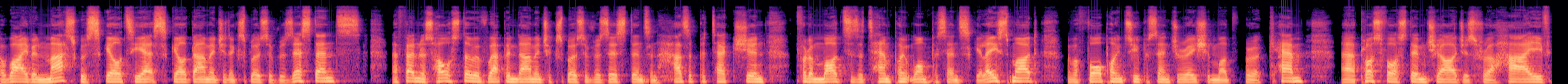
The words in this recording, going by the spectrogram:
A Wyvern Mask with skill tier, skill damage, and explosive resistance, a Fenris Holster with weapon damage, explosive resistance, and hazard protection. For the mods, is a 10.1% skill haste mod with a 4.2% duration mod for a chem, uh, plus 4 stim charges for a hive,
